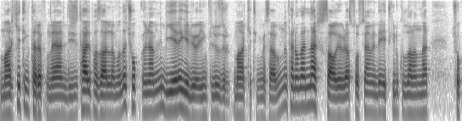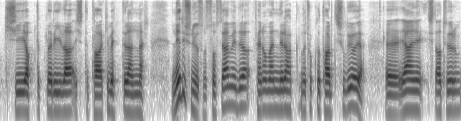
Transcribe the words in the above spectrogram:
marketing tarafında yani dijital pazarlamada çok önemli bir yere geliyor influencer marketing mesela. Bunda fenomenler sağlıyor biraz sosyal medyayı etkili kullananlar, çok kişiyi yaptıklarıyla işte takip ettirenler. Ne düşünüyorsunuz? Sosyal medya fenomenleri hakkında çok da tartışılıyor ya. E, yani işte atıyorum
